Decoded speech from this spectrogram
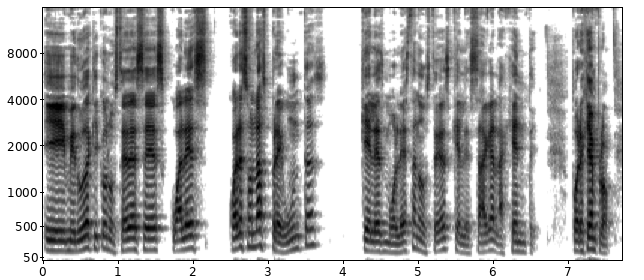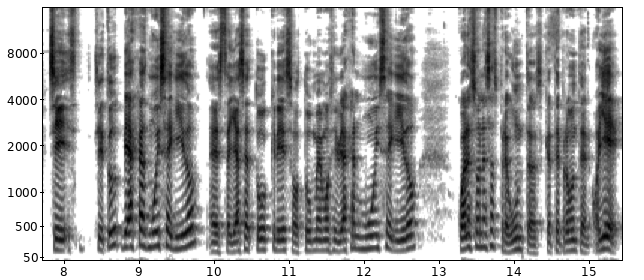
Y mi duda aquí con ustedes es, ¿cuáles, ¿cuáles son las preguntas que les molestan a ustedes que les haga la gente? Por ejemplo, si, si tú viajas muy seguido, este, ya sea tú, Chris, o tú, Memo, si viajan muy seguido, ¿Cuáles son esas preguntas que te pregunten? Oye,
